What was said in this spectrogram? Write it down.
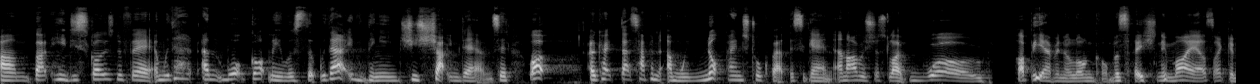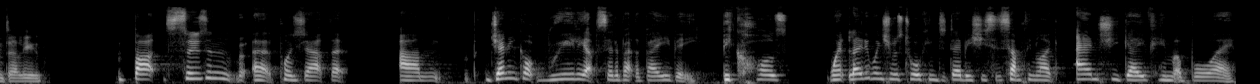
Um, but he disclosed an affair, and without, and what got me was that without even thinking, she shut him down and said, "Well, okay, that's happened, and we're not going to talk about this again." And I was just like, "Whoa!" I'll be having a long conversation in my house, I can tell you. But Susan uh, pointed out that um, Jenny got really upset about the baby because when, later when she was talking to Debbie, she said something like, and she gave him a boy.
